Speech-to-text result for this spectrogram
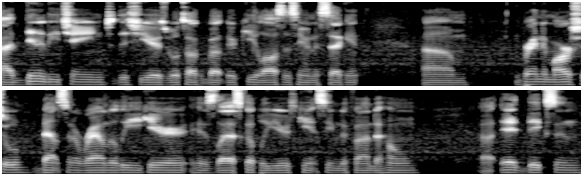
identity change this year, as we'll talk about their key losses here in a second. Um, Brandon Marshall bouncing around the league here. His last couple of years can't seem to find a home. Uh, Ed Dickson,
